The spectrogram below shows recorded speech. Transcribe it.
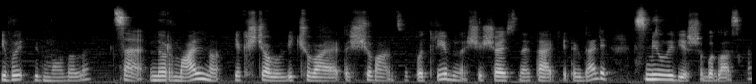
і ви відмовили. Це нормально, якщо ви відчуваєте, що вам це потрібно, що щось не так і так далі. Сміливіше, будь ласка,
